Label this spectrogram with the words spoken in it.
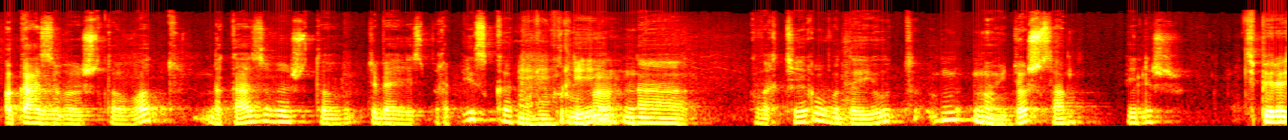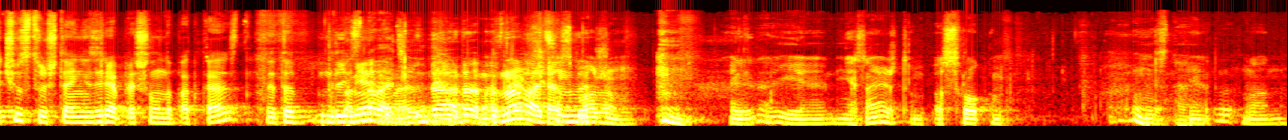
показываешь, что вот, доказываешь, что у тебя есть прописка, и Круто. на квартиру выдают, ну, идешь сам, пилишь. Теперь я чувствую, что я не зря пришел на подкаст. Это для меня... Познавательно. Да, да, Мы прямо сейчас познавательно. можем? Я не знаю, что там по срокам. Не знаю. Ладно.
